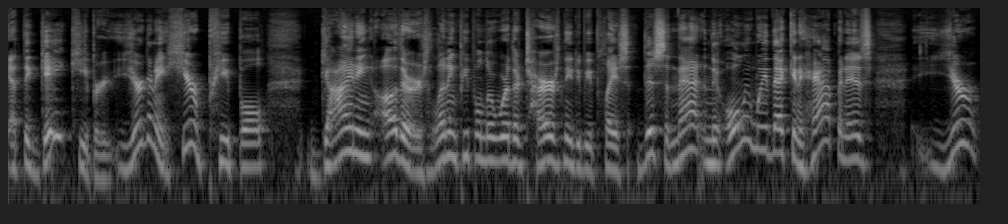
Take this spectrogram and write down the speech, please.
at the gatekeeper, you're going to hear people guiding others, letting people know where their tires need to be placed, this and that. And the only way that can happen is you're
